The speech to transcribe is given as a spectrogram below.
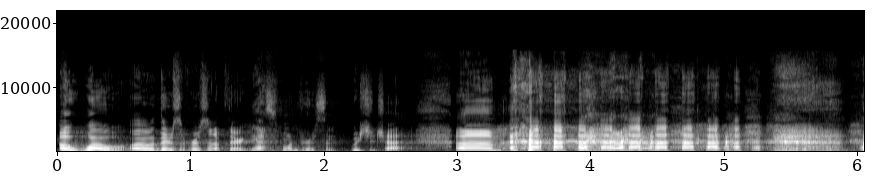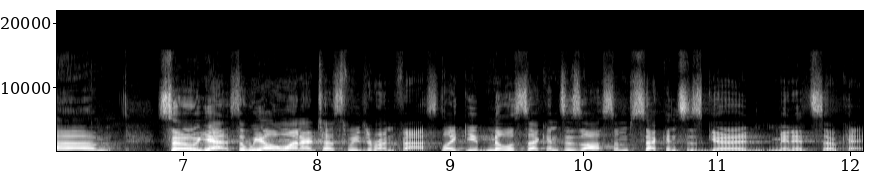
Oh, whoa, oh, there's a person up there. Yes, one person. We should chat. Um, um, so yeah, so we all want our test suite to run fast. Like milliseconds is awesome, seconds is good, minutes okay.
